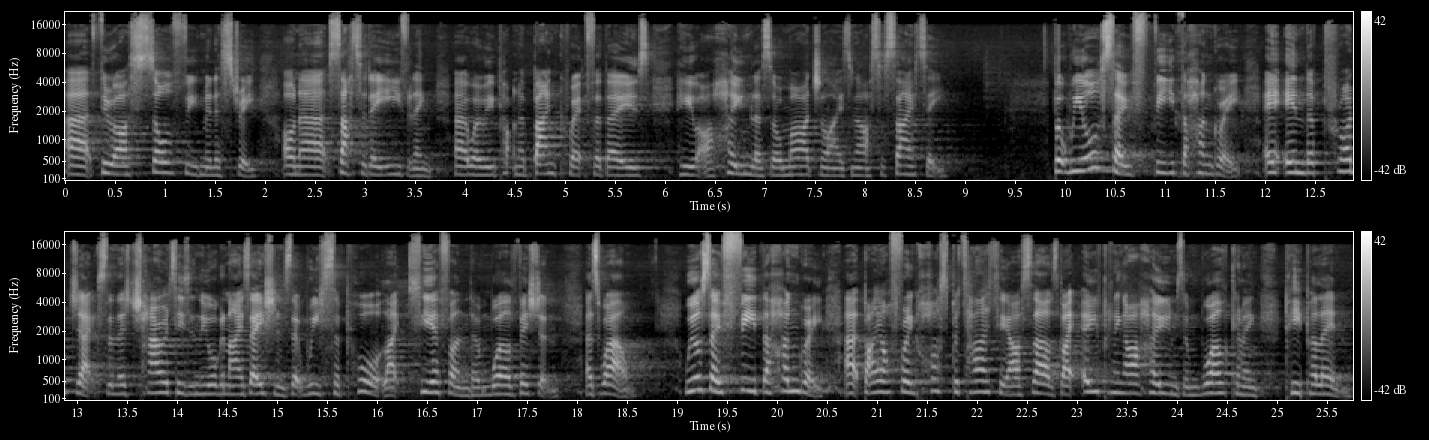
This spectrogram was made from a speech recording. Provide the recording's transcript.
uh, through our soul food ministry on a Saturday evening, uh, where we put on a banquet for those who are homeless or marginalised in our society. But we also feed the hungry in the projects and the charities and the organisations that we support, like Tearfund and World Vision as well. We also feed the hungry uh, by offering hospitality ourselves, by opening our homes and welcoming people in.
